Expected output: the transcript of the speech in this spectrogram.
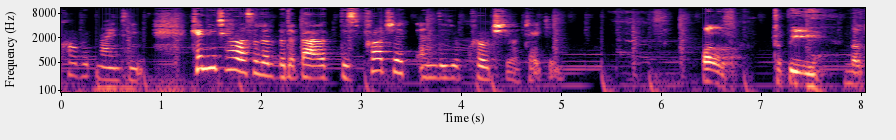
COVID 19. Can you tell us a little bit about this project and the approach you're taking? Well, to be not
